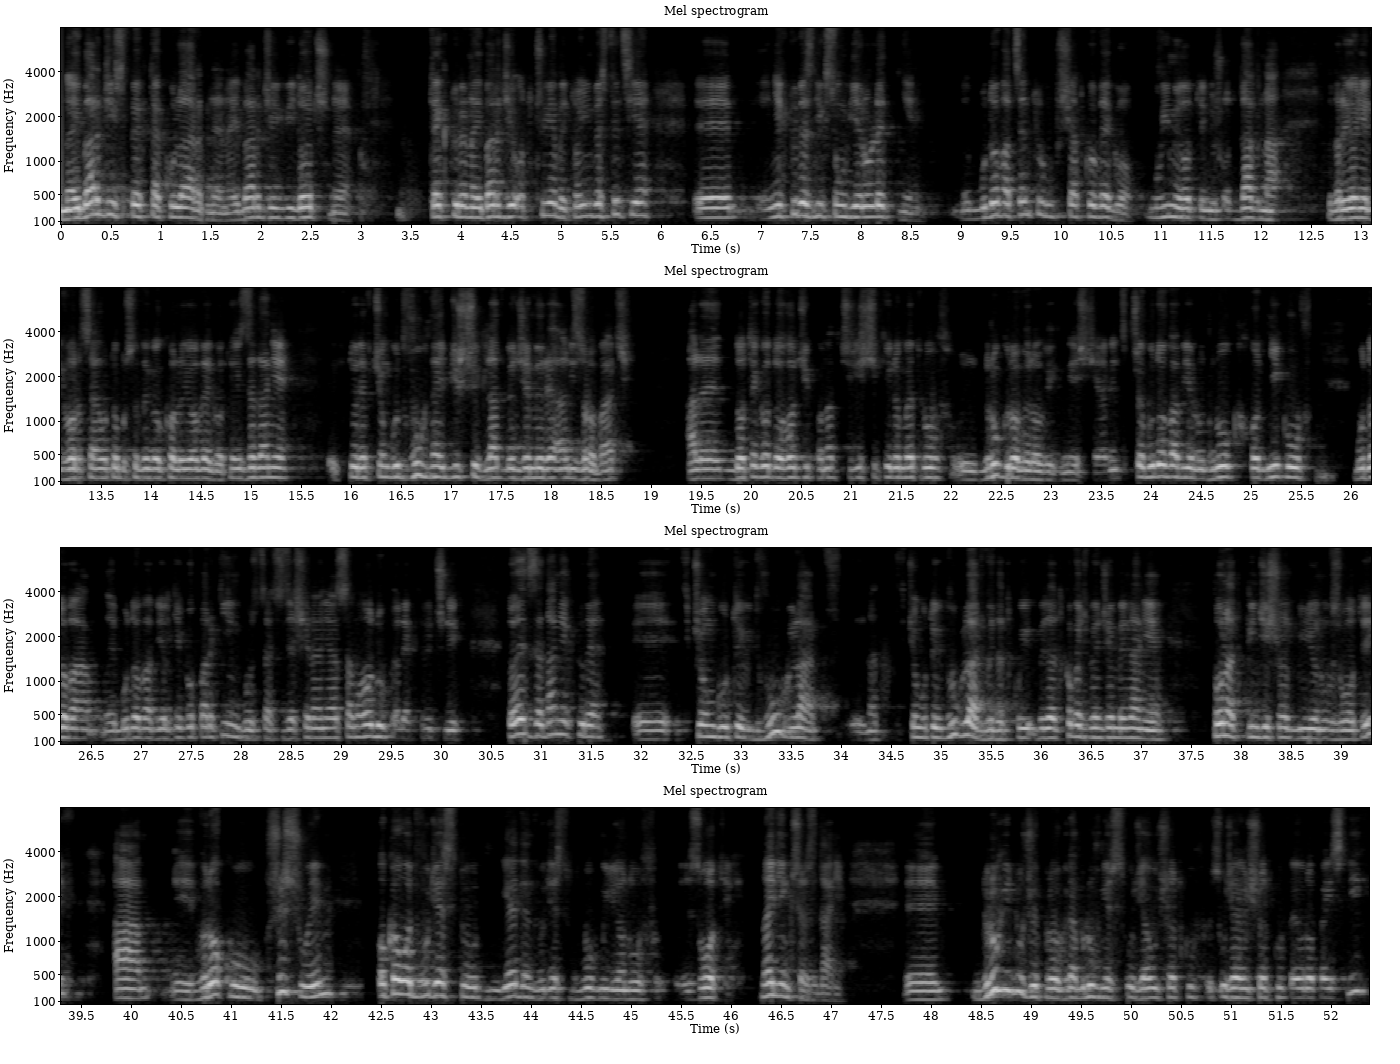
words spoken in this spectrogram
Najbardziej spektakularne, najbardziej widoczne, te, które najbardziej odczujemy, to inwestycje, y, niektóre z nich są wieloletnie. Budowa centrum przysiadkowego, mówimy o tym już od dawna w rejonie dworca autobusowego kolejowego. To jest zadanie, które w ciągu dwóch najbliższych lat będziemy realizować, ale do tego dochodzi ponad 30 kilometrów y, dróg rowerowych w mieście, a więc przebudowa wielu dróg, chodników, budowa, budowa wielkiego parkingu, stacji zasilania samochodów elektrycznych. To jest zadanie, które y, w ciągu tych dwóch lat, w ciągu tych dwóch lat wydatkować będziemy na nie ponad 50 milionów złotych, a y, w roku przyszłym około 21-22 milionów złotych. Największe zdanie. Y, drugi duży program, również z, udziału środków, z udziałem środków europejskich,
